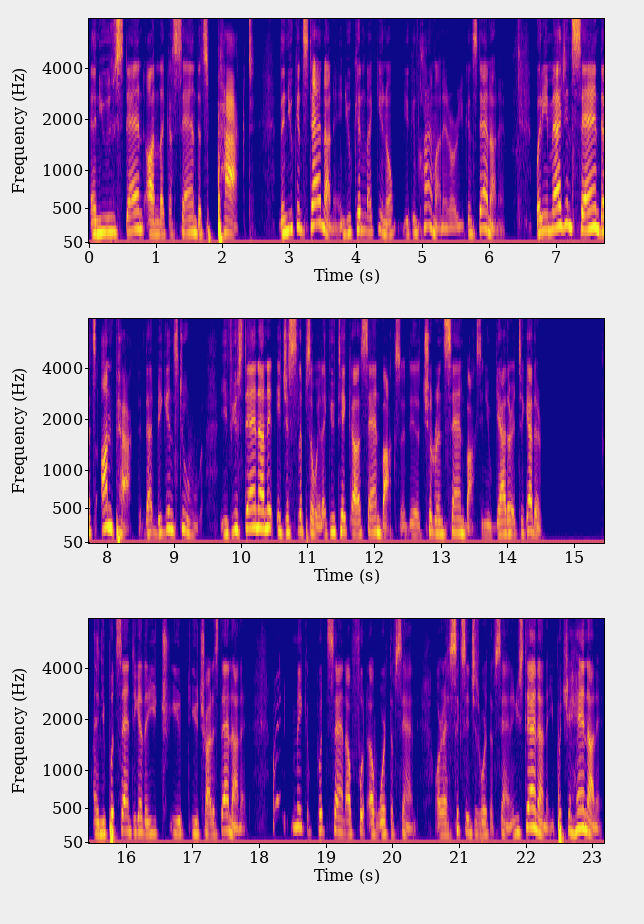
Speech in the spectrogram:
and you stand on like a sand that's packed then you can stand on it and you can like you know you can climb on it or you can stand on it. But imagine sand that's unpacked that begins to if you stand on it it just slips away. Like you take a sandbox a children's sandbox and you gather it together and you put sand together, you, you, you try to stand on it. Right? Make a, put sand, a foot of worth of sand, or a six inches worth of sand, and you stand on it. You put your hand on it.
